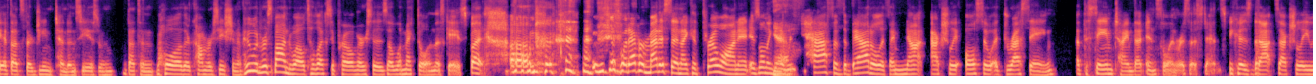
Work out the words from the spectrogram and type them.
if that's their gene tendencies and that's a whole other conversation of who would respond well to lexapro versus a lamictal in this case but um, just whatever medicine i could throw on it is only going to yeah. half of the battle if i'm not actually also addressing at the same time that insulin resistance because that's actually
